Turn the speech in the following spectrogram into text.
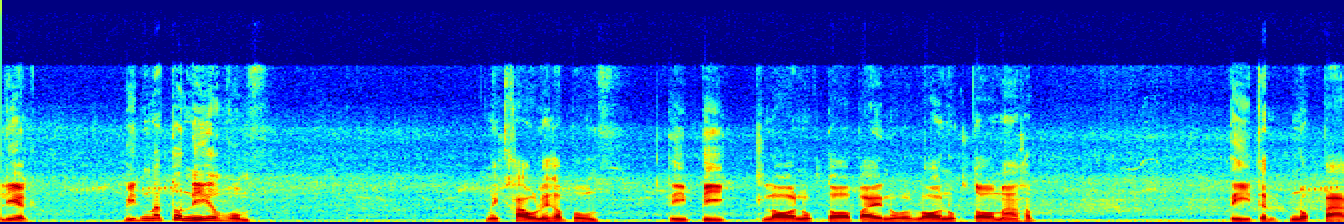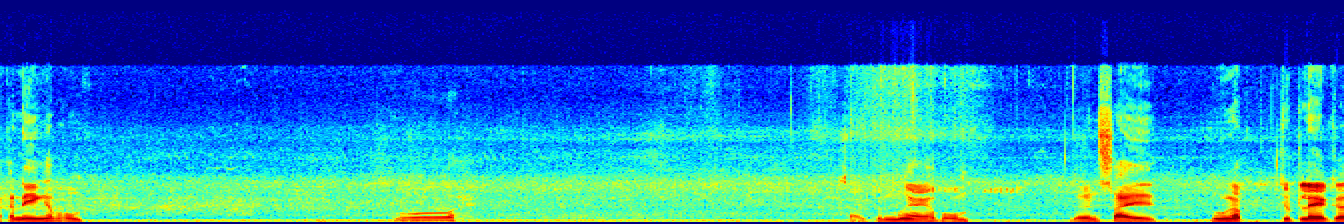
เรียกบินมาต้นนี้ครับผม ไม่เข้าเลยครับผม ตีปีกล่อนกต่อไปนกล่อนกต่อมาครับ ตีแต่นกป่ากันเองครับผมโอ้ใส่จนเมื่อยครับผม เดินใส่ นู่นครับ จุดแรกก็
